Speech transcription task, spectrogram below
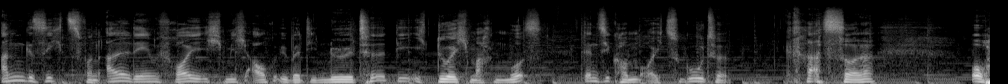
Angesichts von all dem freue ich mich auch über die Nöte, die ich durchmachen muss, denn sie kommen euch zugute. Krass, oder? Oh,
